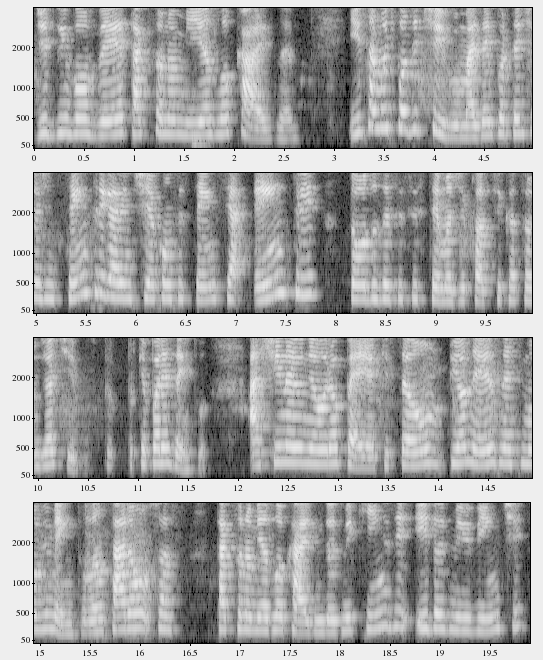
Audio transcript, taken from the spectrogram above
de desenvolver taxonomias locais, né? Isso é muito positivo, mas é importante a gente sempre garantir a consistência entre todos esses sistemas de classificação de ativos. Porque, por exemplo, a China e a União Europeia, que são pioneiros nesse movimento, lançaram suas taxonomias locais em 2015 e 2020,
